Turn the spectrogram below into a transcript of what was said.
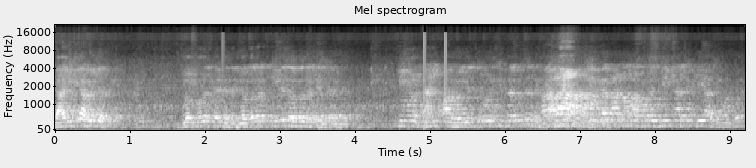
ডায়রিয়া হয়ে যাবে। জোর করে খেতে নেই যতটা খিদে ততটা খেতে হবে কি মনে টাইম পার হয়ে যাচ্ছে বলে চিন্তা করছেন? না। চিন্তা করেন আমার পরে দিন আছে কে আছে আমার পরে?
